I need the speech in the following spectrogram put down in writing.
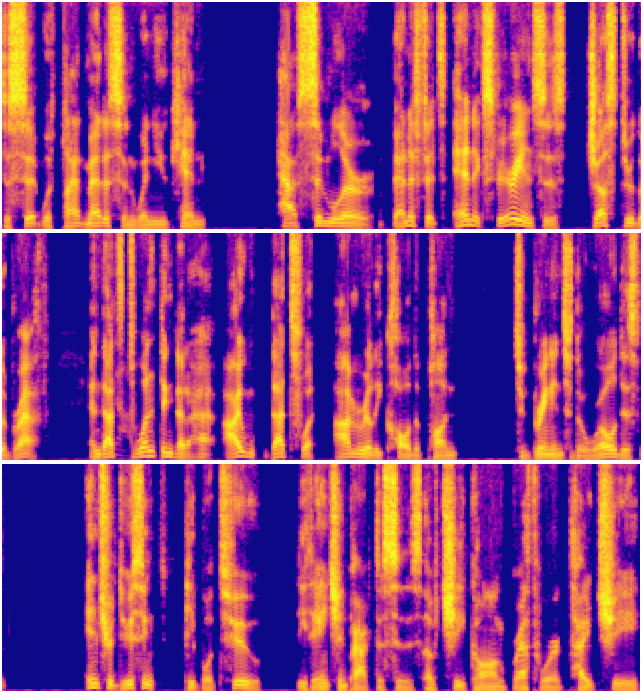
to sit with plant medicine when you can have similar benefits and experiences just through the breath. And that's yeah. one thing that I, I that's what I'm really called upon to bring into the world is introducing people to these ancient practices of qigong, breathwork, tai chi,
